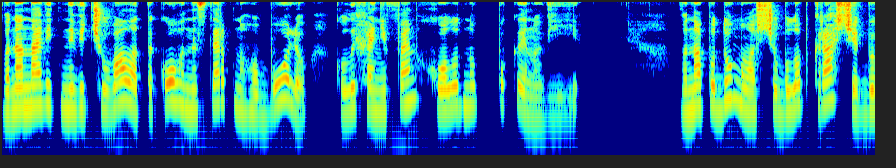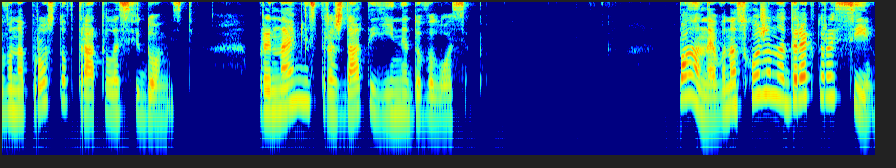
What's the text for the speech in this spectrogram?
Вона навіть не відчувала такого нестерпного болю, коли Ханіфен холодно покинув її. Вона подумала, що було б краще, якби вона просто втратила свідомість. Принаймні страждати їй не довелося. Пане, вона схожа на директора Сі.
